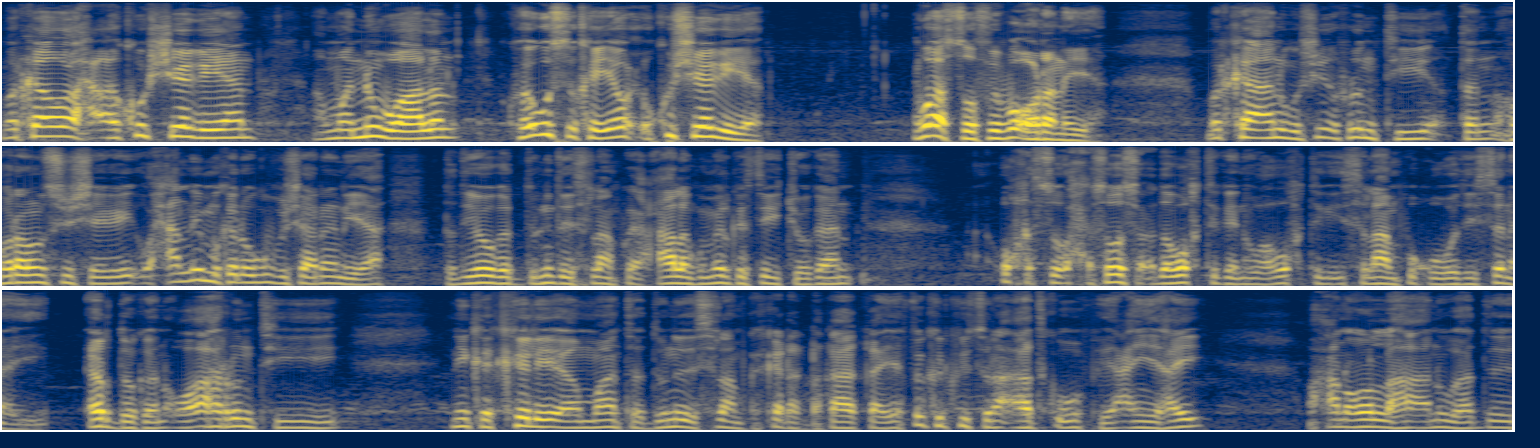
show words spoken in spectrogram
marka waxay ku sheegayaan ama nin waalan kugu sokeeya wuxuu ku sheegayaa waa suufiba odhanaya marka anigu runtii tan horaan u sii sheegay waxaan iminkan ugu bishaaranayaa dadyooga dunida islaamka caalamka meel kasta ay joogaan. Waxa soo socda waqtigani waa waqtigii islaamka quwadaysanayay erdogan oo ah runtii ninka keliya maanta dunida islaamka ka dhaqdhaqaaqaya fikirkiisuna aadka u fiican yahay. Waxaan odhan lahaa anigu haddii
